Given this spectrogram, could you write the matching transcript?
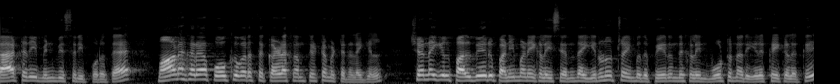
பேட்டரி மின்விசிறி பொருத்த மாநகர போக்குவரத்து கழகம் திட்டமிட்ட நிலையில் சென்னையில் பல்வேறு பணிமனைகளை சேர்ந்த இருநூற்றி ஐம்பது பேருந்துகளின் ஓட்டுநர் இருக்கைகளுக்கு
